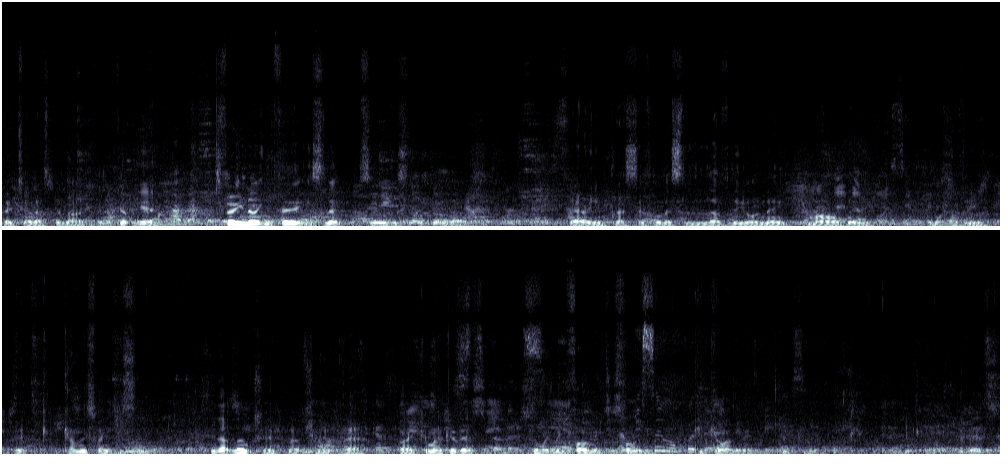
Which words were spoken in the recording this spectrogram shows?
Hotel Esplanade. If you look up here, it's very 1930s. Look, see all this little details. Very impressive. All this lovely ornate marble and what have you. Uh, look, Come this way and see. See that lampshade? Lampshade there. All right, come and look at this. Come with me. Follow me. Just follow me. Keep coming, baby. Keep coming. Look at this.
